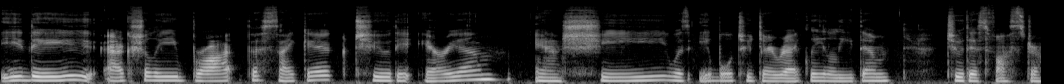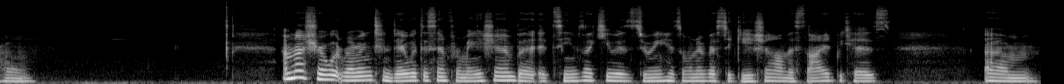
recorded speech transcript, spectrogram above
they actually brought the psychic to the area and she was able to directly lead them to this foster home. I'm not sure what Remington did with this information, but it seems like he was doing his own investigation on the side because um,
